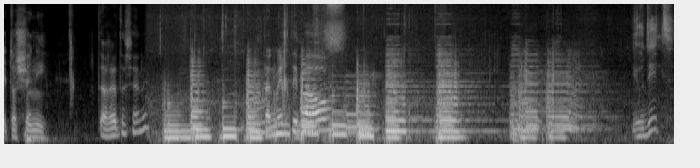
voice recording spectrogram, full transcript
את השני. תראה את השני. תנמיך טיפה אור. יהודית?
